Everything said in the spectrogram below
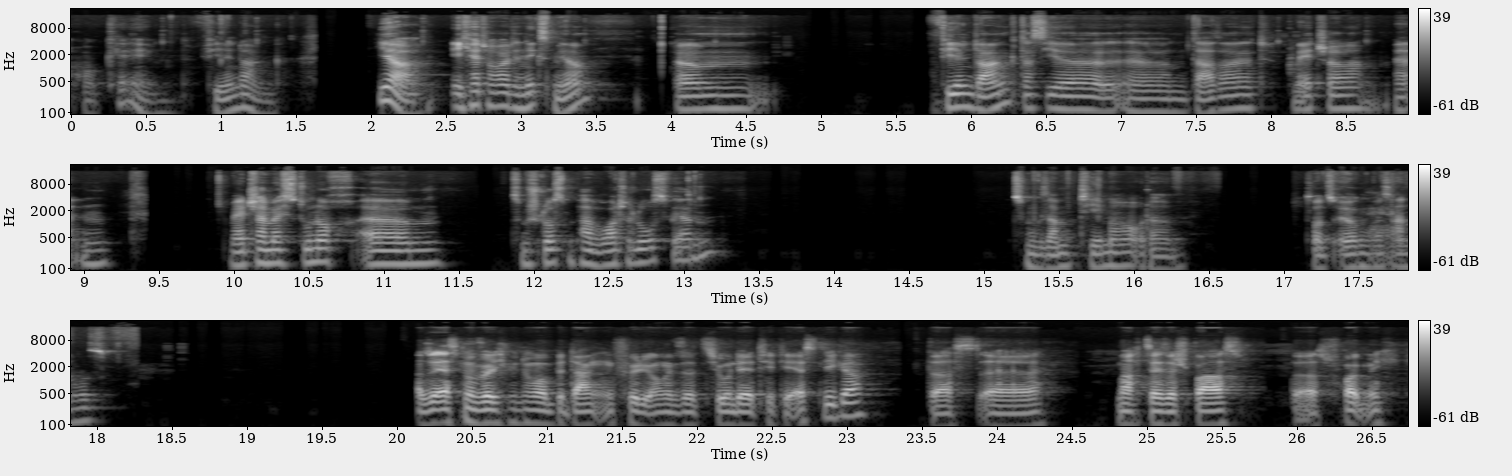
Okay, vielen Dank. Ja, ich hätte heute nichts mehr. Ähm, vielen Dank, dass ihr ähm, da seid, Major, Matten. Major, möchtest du noch ähm, zum Schluss ein paar Worte loswerden? Zum Gesamtthema oder sonst irgendwas ja. anderes? Also erstmal würde ich mich nochmal bedanken für die Organisation der TTS-Liga. Das äh, macht sehr, sehr Spaß. Das freut mich,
